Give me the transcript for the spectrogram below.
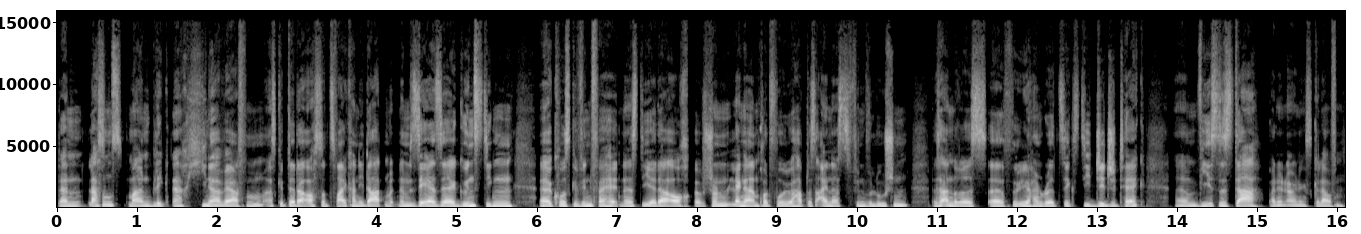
Dann lass uns mal einen Blick nach China werfen. Es gibt ja da auch so zwei Kandidaten mit einem sehr, sehr günstigen äh, Kurs-Gewinn-Verhältnis, die ihr da auch äh, schon länger im Portfolio habt. Das eine ist Finvolution, das andere ist äh, 360 Digitech. Ähm, wie ist es da bei den Earnings gelaufen?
